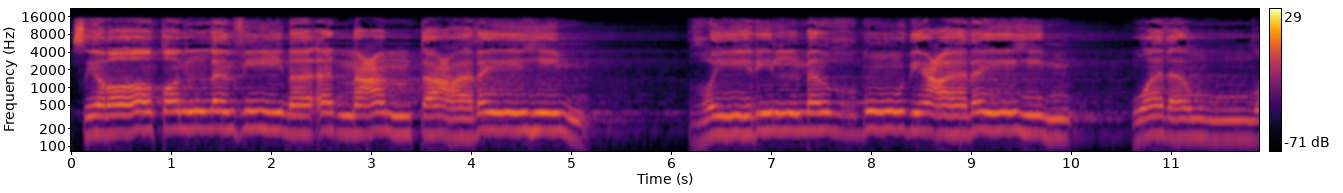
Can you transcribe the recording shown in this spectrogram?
صراط الذين أنعمت عليهم غير المغضوب عليهم ولا الضالين.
